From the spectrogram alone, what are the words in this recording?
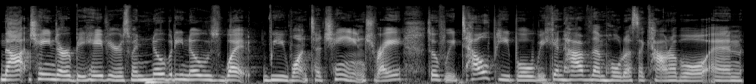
not change our behaviors when nobody knows what we want to change, right? So if we tell people, we can have them hold us accountable and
